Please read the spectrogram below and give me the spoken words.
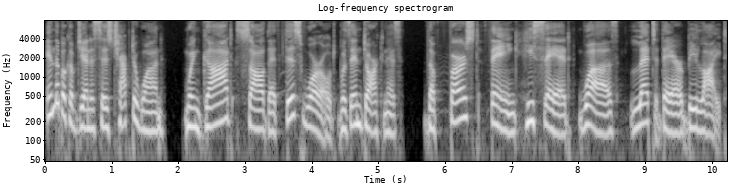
In the book of Genesis, chapter 1, when God saw that this world was in darkness, the first thing he said was, Let there be light.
